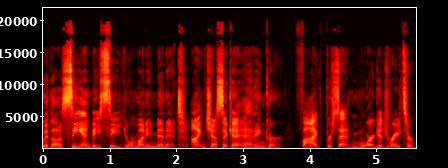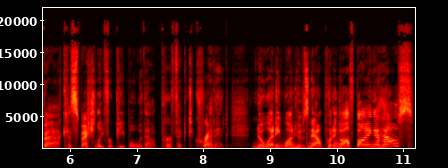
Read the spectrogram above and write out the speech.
With a CNBC Your Money Minute, I'm Jessica Ettinger. 5% mortgage rates are back, especially for people without perfect credit. Know anyone who's now putting off buying a house?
